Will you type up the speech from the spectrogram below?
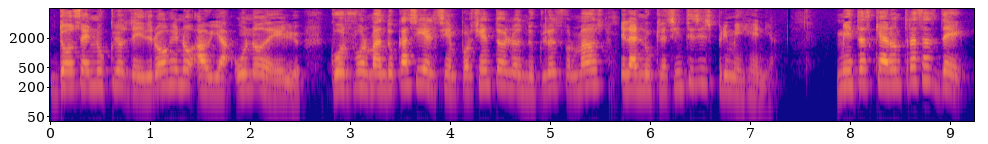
12 núcleos de hidrógeno había uno de helio, formando casi el 100% de los núcleos formados en la nucleosíntesis primigenia. Mientras quedaron trazas de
